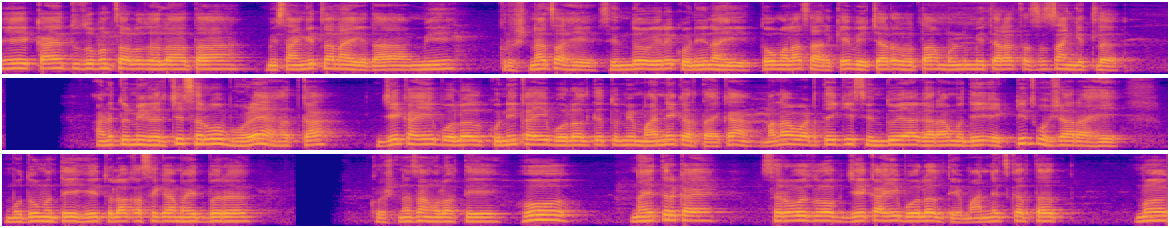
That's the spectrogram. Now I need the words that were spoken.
ए काय तुझं पण चालू झालं आता? मी सांगितलं नाही एकदा. मी कृष्णाच आहे. सिंधू वगैरे कोणी नाही. तो मला सारखे विचारत होता म्हणून मी त्याला तसं सांगितलं. आणि तुम्ही घरचे सर्व भोळे आहात का? जे काही बोलल कुणी काही बोलल ते तुम्ही मान्य करताय का? मला वाटते की सिंधू या घरामध्ये एकटीच हुशार आहे. मधू म्हणते हे तुला कसे काय माहीत बरं? कृष्ण सांगू लागते हो नाहीतर काय? सर्व लोक जे काही बोलल ते मान्यच करतात. मग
